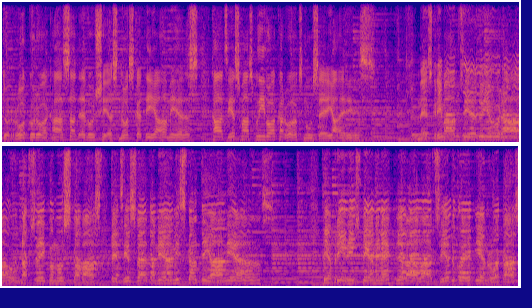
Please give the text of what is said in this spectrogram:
Tur roku rokā sadevušies, noskatījāmies, kā dziesmās plīvo karoks mūsējais. Mēs grimām ziedu jūrā un apsveikumu skavās, pēc iesvētamiem izskatījāmies. Pie brīvības pieminekļa vēlāk ziedu klēpiem rokās,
